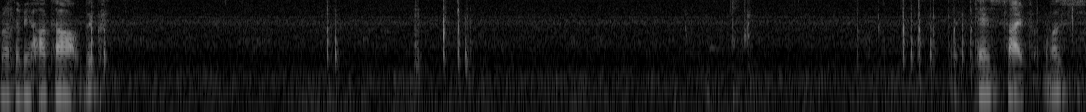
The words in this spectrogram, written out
Burada bir hata aldık. Test sayfamız.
